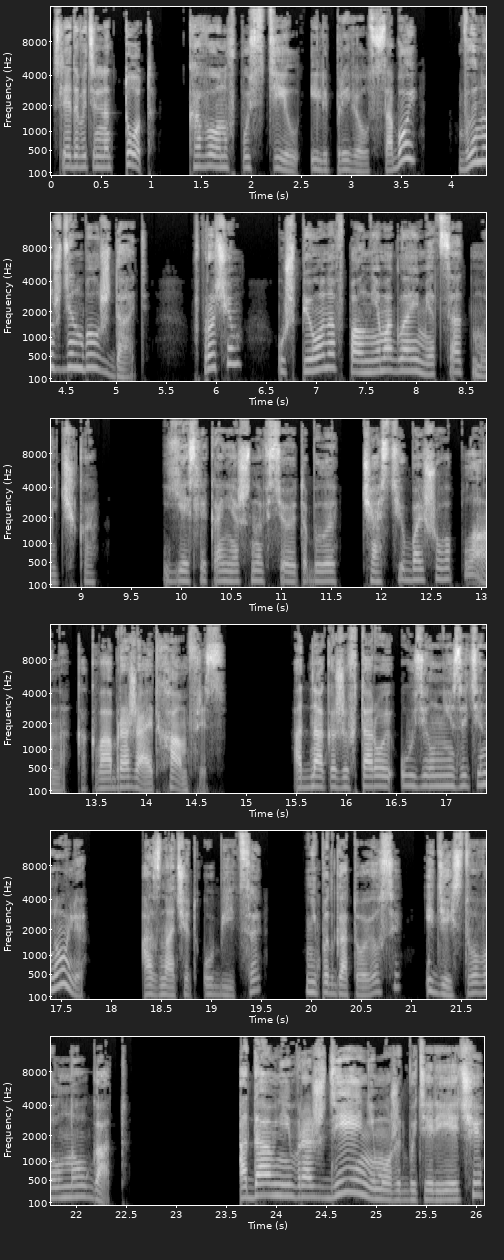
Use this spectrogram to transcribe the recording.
следовательно, тот, кого он впустил или привел с собой, вынужден был ждать. Впрочем, у шпиона вполне могла иметься отмычка. Если, конечно, все это было частью большого плана, как воображает Хамфрис. Однако же второй узел не затянули, а значит, убийца не подготовился и действовал наугад. О давней вражде не может быть и речи.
